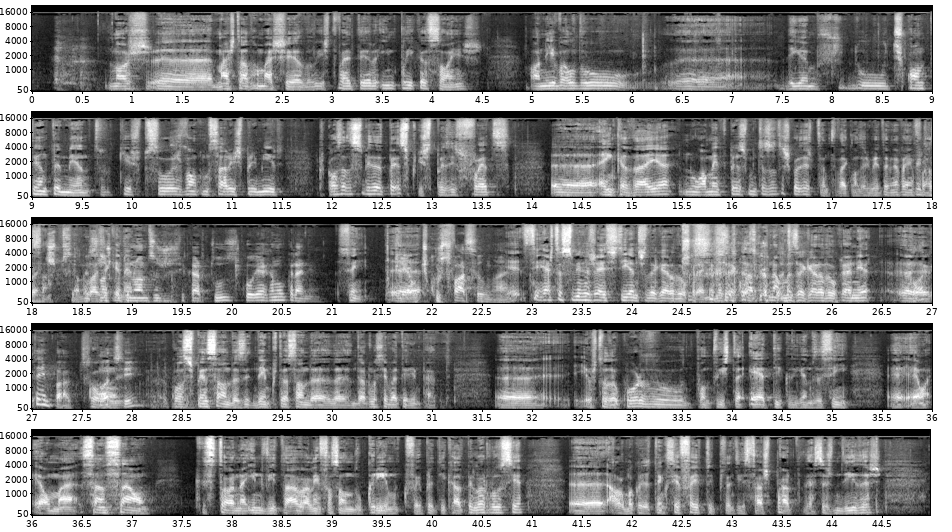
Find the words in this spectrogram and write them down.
nós, eh, mais tarde ou mais cedo, isto vai ter implicações ao nível do, uh, digamos, do descontentamento que as pessoas vão começar a exprimir por causa da subida de preços, porque isto depois reflete-se uh, em cadeia no aumento de preços muitas outras coisas. Portanto, vai contribuir também para a inflação. Bem, especialmente se nós continuamos a justificar tudo com a guerra na Ucrânia. Sim. É um discurso fácil, não é? Sim, esta subida já existia antes da guerra da Ucrânia, mas é claro que não, mas a guerra da Ucrânia... Claro que tem impacto, com, claro que sim. Com a suspensão da, da importação da, da, da Rússia vai ter impacto. Uh, eu estou de acordo, do ponto de vista ético, digamos assim, é, é uma sanção que se torna inevitável em função do crime que foi praticado pela Rússia. Uh, alguma coisa tem que ser feita e, portanto, isso faz parte dessas medidas.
